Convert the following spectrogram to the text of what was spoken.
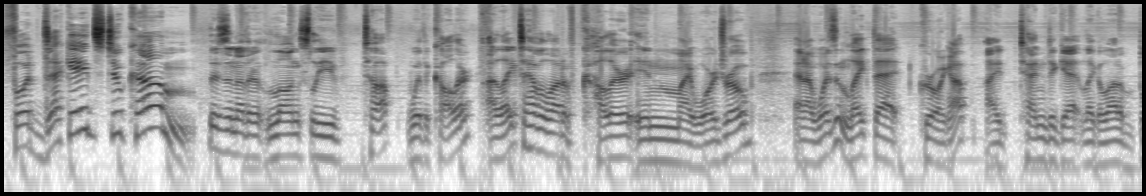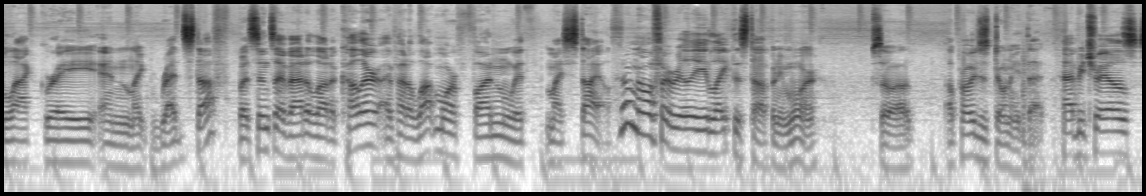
for decades to come. This is another long sleeve top with a collar. I like to have a lot of color in my wardrobe and I wasn't like that growing up. I tend to get like a lot of black, gray, and like red stuff. But since I've added a lot of color, I've had a lot more fun with my style. I don't know if I really like this top anymore. So I'll, I'll probably just donate that. Happy trails.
